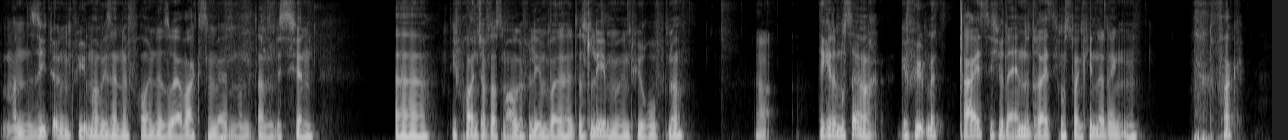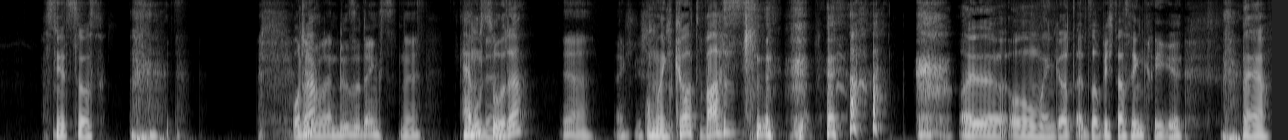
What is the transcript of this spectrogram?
man sieht irgendwie immer, wie seine Freunde so erwachsen werden und dann ein bisschen äh, die Freundschaft aus dem Auge verlieren, weil halt das Leben irgendwie ruft, ne? Ja. Digga, du musst einfach gefühlt mit 30 oder Ende 30 musst du an Kinder denken. Fuck. Was ist denn jetzt los? Ja, Oder? woran du so denkst, ne? Hä, musst du, oder? Ja, eigentlich Oh mein Gott, was? Oh mein Gott, als ob ich das hinkriege. Naja,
